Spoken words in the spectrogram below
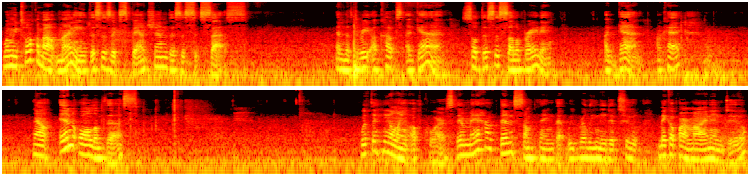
When we talk about money, this is expansion, this is success. And the Three of Cups again. So this is celebrating again, okay? Now, in all of this, with the healing, of course, there may have been something that we really needed to make up our mind and do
